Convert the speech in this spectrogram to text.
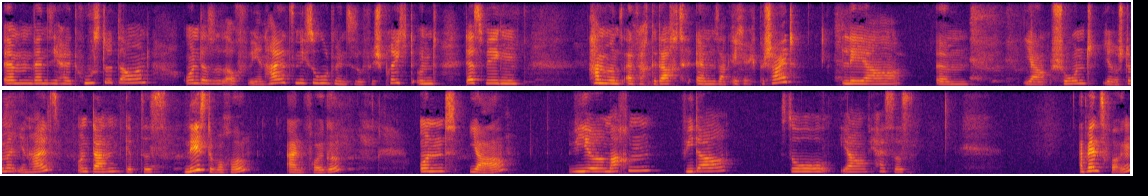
ähm, wenn sie halt hustet dauernd. Und das ist auch für ihren Hals nicht so gut, wenn sie so viel spricht. Und deswegen haben wir uns einfach gedacht, ähm, sag ich euch Bescheid. Lea ähm, ja, schont ihre Stimme, ihren Hals. Und dann gibt es nächste Woche eine Folge. Und ja, wir machen wieder so, ja, wie heißt das? Adventsfolgen.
